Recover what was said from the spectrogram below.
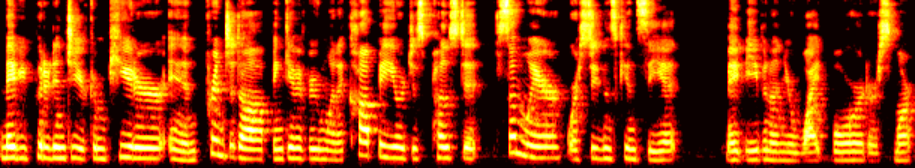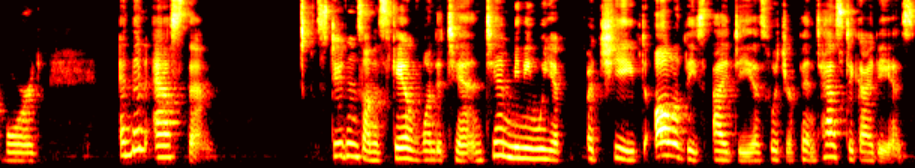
maybe put it into your computer and print it off and give everyone a copy or just post it somewhere where students can see it, maybe even on your whiteboard or smartboard, and then ask them students on a scale of 1 to 10, 10 meaning we have achieved all of these ideas, which are fantastic ideas,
